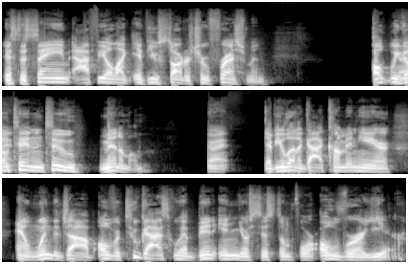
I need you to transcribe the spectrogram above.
it's the same. I feel like if you start a true freshman, hope we go ten and two minimum. Right. If you let a guy come in here and win the job over two guys who have been in your system for over a year.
